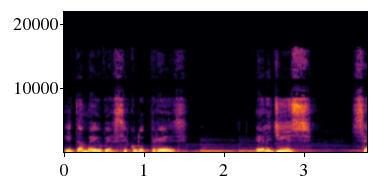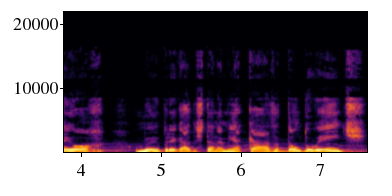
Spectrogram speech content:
e também o versículo 13. Ele disse: Senhor, o meu empregado está na minha casa, tão doente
